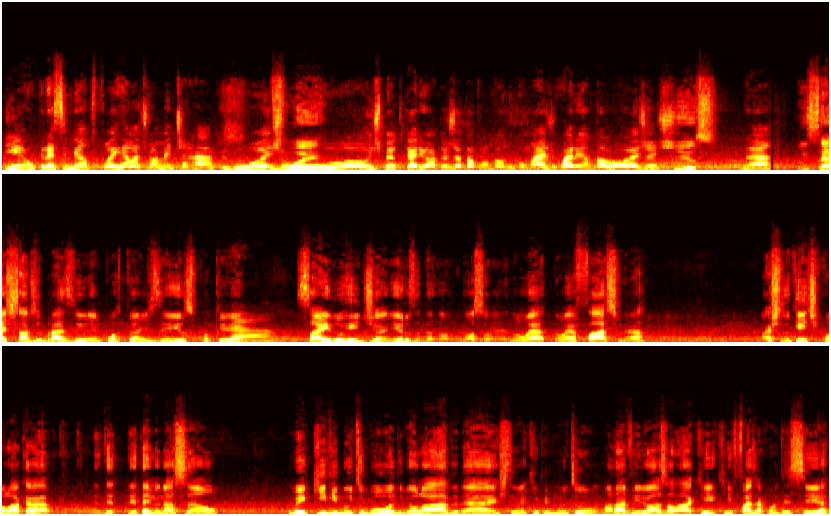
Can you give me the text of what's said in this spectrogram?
E o crescimento foi relativamente rápido. Hoje Foi. o Espeto Carioca já está contando com mais de 40 lojas, Isso. né? Em sete estados do Brasil, é importante dizer isso, porque É. sair do Rio de Janeiro nossa, não, é, não é fácil, né? Mas tudo que a gente coloca de- determinação, uma equipe muito boa do meu lado, né? A gente tem uma equipe muito maravilhosa lá que, que faz acontecer.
